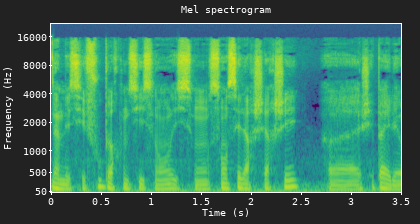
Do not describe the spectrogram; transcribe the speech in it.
Non, mais c'est fou, par contre, s'ils sont, ils sont censés la rechercher. Euh, je sais pas, elle est,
